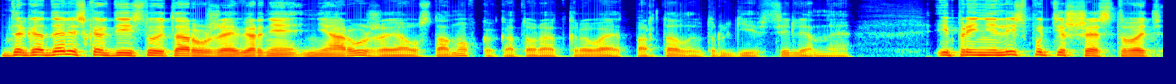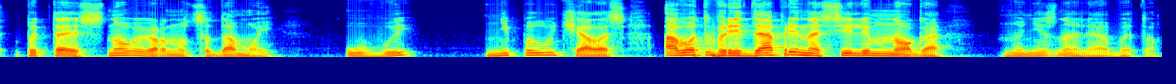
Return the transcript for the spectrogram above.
Догадались, как действует оружие, вернее, не оружие, а установка, которая открывает порталы в другие вселенные. И принялись путешествовать, пытаясь снова вернуться домой. Увы, не получалось, а вот вреда приносили много, но не знали об этом.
